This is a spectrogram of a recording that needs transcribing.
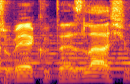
Człowieku, to jest Lasiu.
